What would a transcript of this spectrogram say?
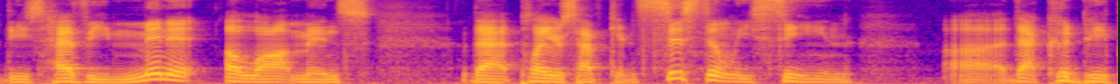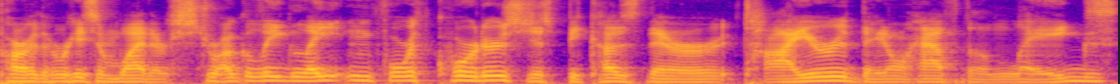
these heavy minute allotments that players have consistently seen, uh, that could be part of the reason why they're struggling late in fourth quarters, just because they're tired. They don't have the legs,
